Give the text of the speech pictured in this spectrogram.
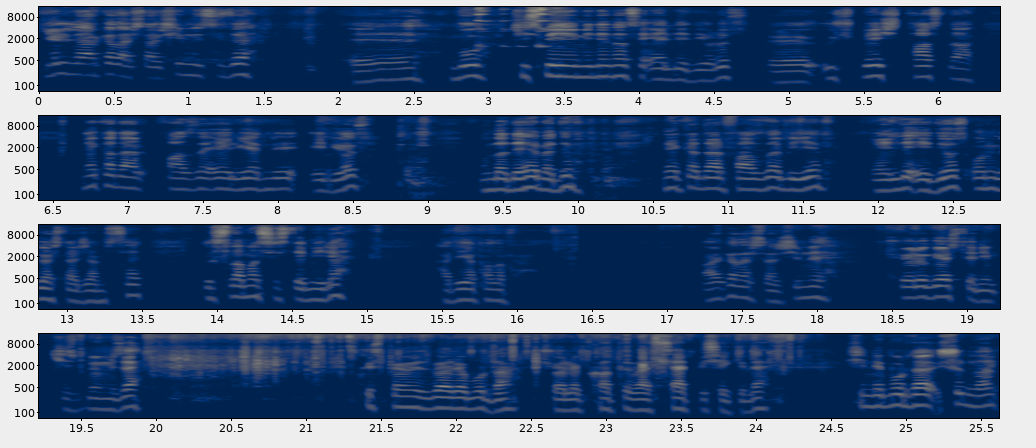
Gelin arkadaşlar şimdi size eee, bu kispe yemini nasıl elde ediyoruz? Eee, 3-5 tasla ne kadar fazla el yem ediyoruz? Onu da diyemedim. Ne kadar fazla bir yem elde ediyoruz onu göstereceğim size. Islama sistemiyle. Hadi yapalım. Arkadaşlar şimdi şöyle göstereyim kispemize. Kispemiz böyle burada. Şöyle katı ve sert bir şekilde. Şimdi burada şundan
